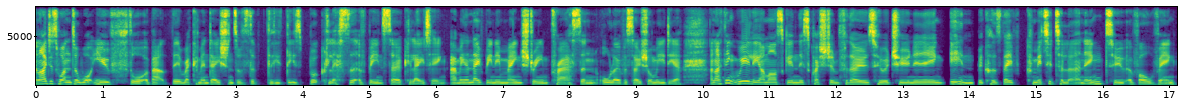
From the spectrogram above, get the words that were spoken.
And I just wonder what you've thought about the recommendations of the, the, these book lists that have been circulating. I mean, and they've been in mainstream press and all over social media. And I think really I'm asking this question for those who are tuning in because they've committed to learning, to evolving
